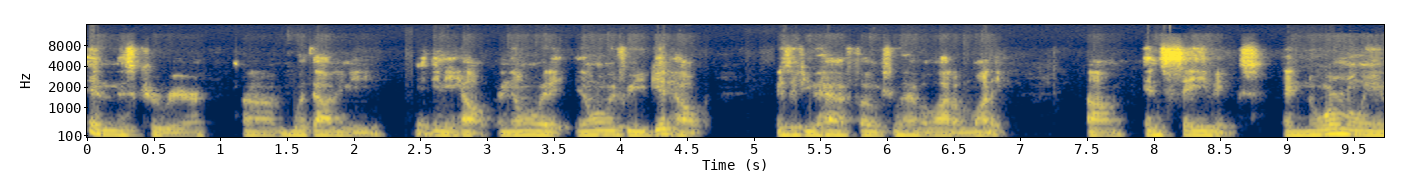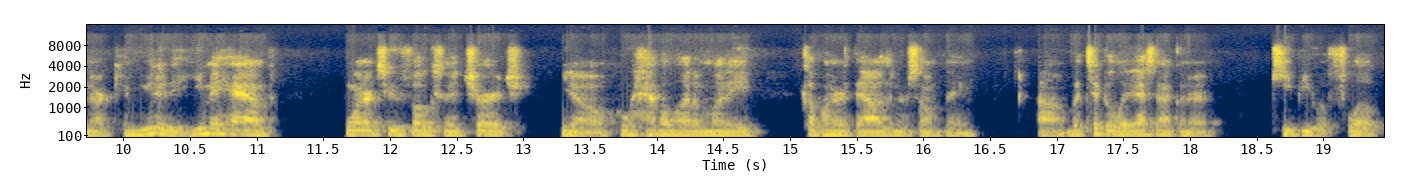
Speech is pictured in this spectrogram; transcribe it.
in this career um, without any any help. And the only way to, the only way for you to get help is if you have folks who have a lot of money um, and savings. And normally in our community, you may have one or two folks in a church, you know, who have a lot of money, a couple hundred thousand or something. Um, but typically, that's not going to keep you afloat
